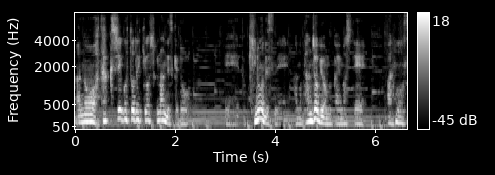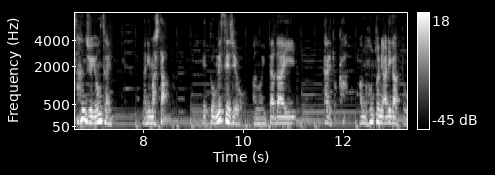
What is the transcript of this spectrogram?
あの、私事で恐縮なんですけど、えっ、と、昨日ですね、あの、誕生日を迎えまして、あの、34歳になりました。えっ、と、メッセージをあのいただいたりとか、あの、本当にありがとう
